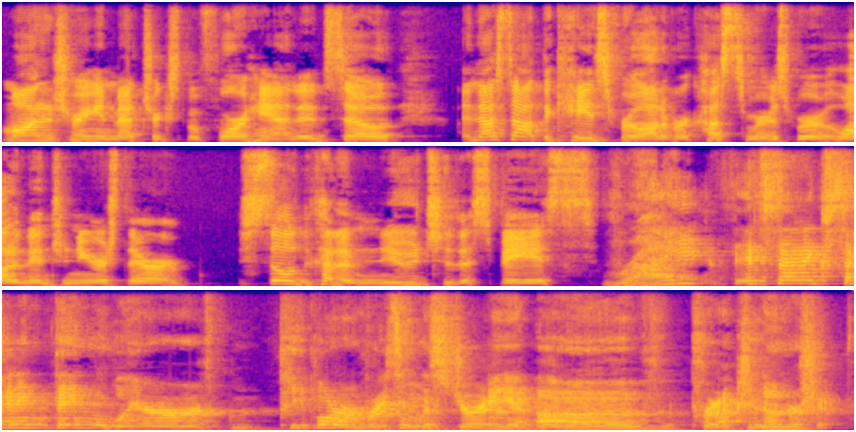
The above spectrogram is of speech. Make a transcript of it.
monitoring and metrics beforehand, and so and that's not the case for a lot of our customers. Where a lot of engineers there are still kind of new to the space. Right. It's that exciting thing where people are embracing this journey of production ownership,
